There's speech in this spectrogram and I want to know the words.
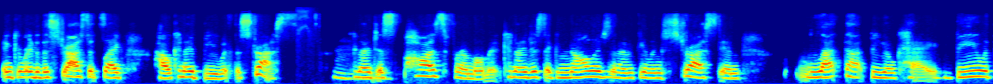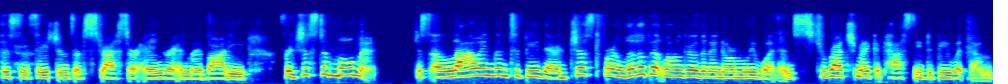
and get rid of the stress it's like how can i be with the stress mm-hmm. can i mm-hmm. just pause for a moment can i just acknowledge that i'm feeling stressed and let that be okay be with the sensations of stress or anger in my body for just a moment just allowing them to be there just for a little bit longer than I normally would and stretch my capacity to be with them.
